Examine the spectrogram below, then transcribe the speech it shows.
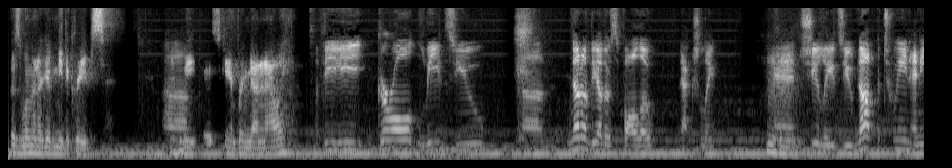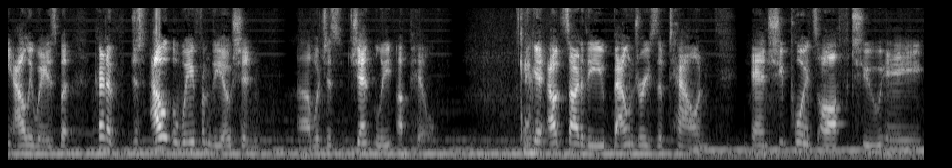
Those women are giving me the creeps. Um, we go scampering down an alley. the girl leads you. Um, none of the others follow, actually. Mhm. And she leads you not between any alleyways, but kind of just out away from the ocean, uh, which is gently uphill. Okay. You get outside of the boundaries of town, and she points off to a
